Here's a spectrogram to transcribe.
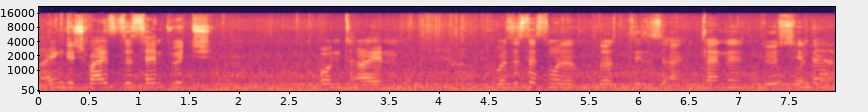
eingeschweißtes Sandwich und ein, was ist das nur, dieses äh, kleine Döschen da?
